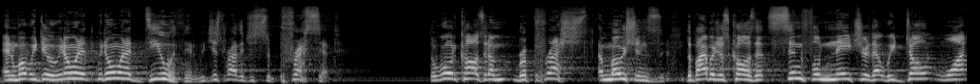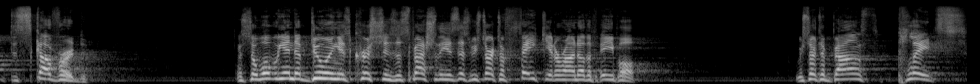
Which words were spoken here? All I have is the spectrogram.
And what we do, we don't want to, we don't want to deal with it. We just rather just suppress it. The world calls it repressed emotions. The Bible just calls it sinful nature that we don't want discovered. And so, what we end up doing as Christians, especially, is this we start to fake it around other people. We start to balance plates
